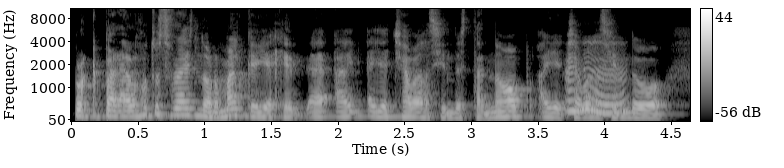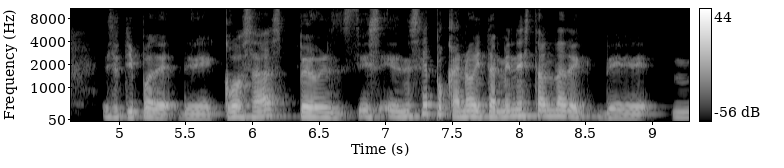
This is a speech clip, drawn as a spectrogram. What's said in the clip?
Porque para nosotros es normal que haya, haya, chavas haciendo stand-up, haya chavas haciendo ese tipo de, de cosas, pero en, en, esa época no. Y también esta onda de, de, mm,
